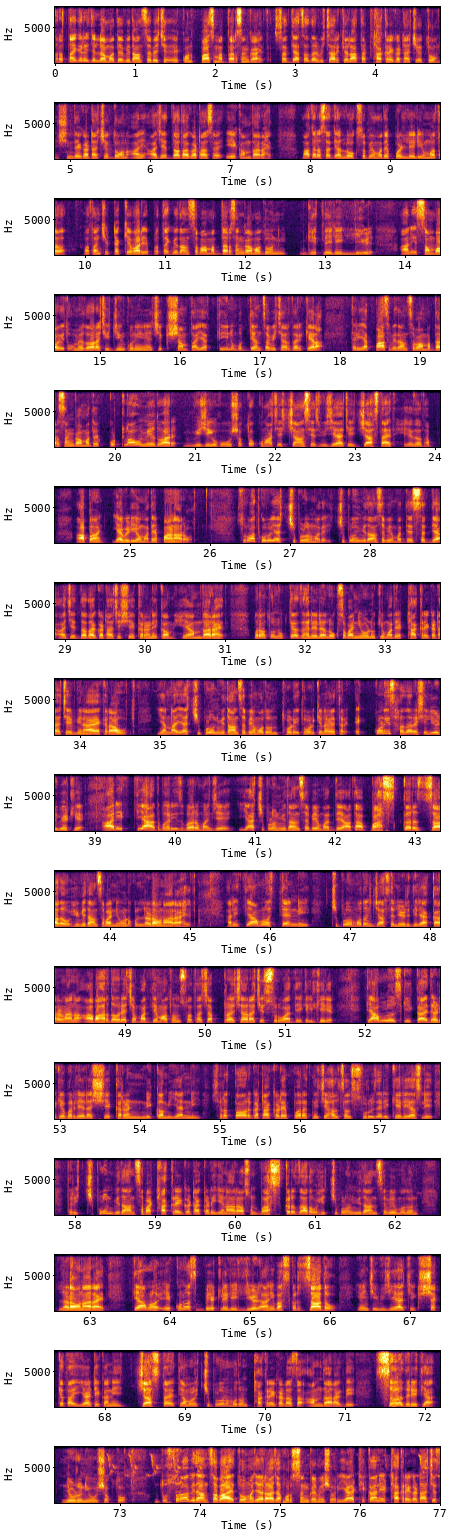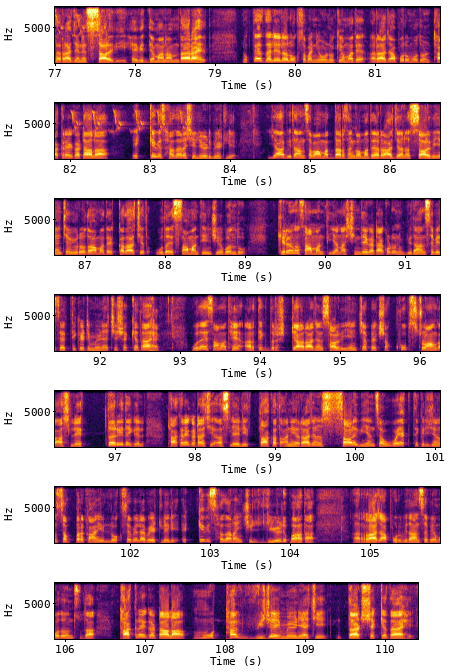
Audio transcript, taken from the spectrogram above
रत्नागिरी जिल्ह्यामध्ये विधानसभेचे एकूण पाच मतदारसंघ आहेत. सध्याचा जर विचार केला तर ठाकरे गटाचे दोन शिंदे गटाचे दोन आणि अजितदादा गटाचे एक आमदार आहेत. मात्र सध्या लोकसभेमध्ये पडलेली मतं मतांची टक्केवारी प्रत्येक विधानसभा मतदारसंघामधून घेतलेली लीड आणि संभावित उमेदवाराची जिंकून येण्याची क्षमता या तीन मुद्द्यांचा विचार जर केला तर या पाच विधानसभा मतदारसंघामध्ये कुठला उमेदवार विजयी होऊ शकतो? कुणाचे चान्सेस विजयाचे जास्त आहेत? हे जर आपण या व्हिडिओमध्ये पाहणार आहोत. सुरुवात करूया चिपळूणमध्ये. चिपळूण विधानसभेमध्ये सध्या अजितदादा गटाचे शेखर निकम हे आमदार आहेत. परंतु नुकत्याच झालेल्या लोकसभा निवडणुकीमध्ये ठाकरे गटाचे विनायक राऊत यांना या चिपळूण विधानसभेमधून थोडी थोडकी नव्हे तर एकोणीस हजाराची लीड भेटली आहे. आणि त्यात भरीसभर म्हणजे या चिपळूण विधानसभेमध्ये आता भास्कर जाधव ही विधानसभा निवडणूक लढवणार आहेत. आणि त्यामुळंच त्यांनी चिपळूणमधून जास्त लीड दिल्या कारणानं आभार दौऱ्याच्या माध्यमातून स्वतःच्या प्रचाराची सुरुवात देखील केली त्यामुळंच की काय धडके भरलेल्या शेखरण निकम यांनी शरद पवार गटाकडे परतण्याची हालचाल सुरू जरी केली असली तरी चिपळूण विधानसभा ठाकरे गटाकडे येणार असून भास्कर जाधव हे चिपळूण विधानसभेमधून लढवणार आहेत. त्यामुळं एकूणच भेटलेली लीड आणि भास्कर जाधव यांची विजयाची शक्यता या ठिकाणी जास्त आहे. त्यामुळे चिपळूणमधून ठाकरे गटाचा आमदार अगदी सहजरित्या निवडून येऊ शकतो. दुसरा विधानसभा आहे तो म्हणजे राजापूर संगमेश्वर. या ठिकाणी ठाकरे गटाचेच राजाने साळवी हे विद्यमान आमदार आहेत. नुकत्याच झालेल्या लोकसभा निवडणुकीमध्ये राजापूरमधून ठाकरे गटाला एक्केवीस हजाराची लीड भेटली. या विधानसभा मतदारसंघामध्ये राजानं साळवी यांच्या विरोधामध्ये कदाचित उदय सामंत यांचे बंधू किरण सामंत यांना शिंदे गटाकडून विधानसभेचे तिकीट मिळण्याची शक्यता आहे. उदय सामंत हे आर्थिकदृष्ट्या राजन साळवी यांच्यापेक्षा खूप स्ट्रॉंग असले तरी देखील ठाकरे गटाची असलेली ताकद आणि राजन साळवी यांचा वैयक्तिक जनसंपर्क आणि लोकसभेला भेटलेली एक्केवीस हजारांची लीड पाहता राजापूर विधानसभेमधून सुद्धा ठाकरे गटाला मोठा विजय मिळण्याची दाट शक्यता आहे.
